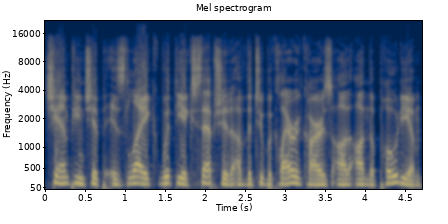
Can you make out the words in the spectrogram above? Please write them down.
championship is like, with the exception of the two McLaren cars on, on the podium.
